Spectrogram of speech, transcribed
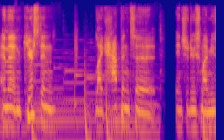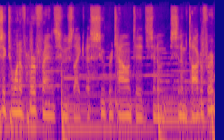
and then Kirsten like happened to introduce my music to one of her friends who's like a super talented cinem- cinematographer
